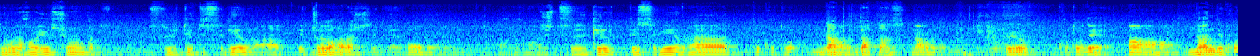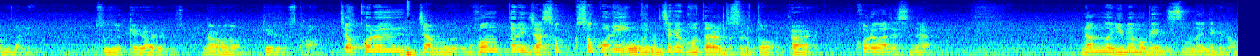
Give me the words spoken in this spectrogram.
でもだから吉郎なんか続いてるってすげえよなってちょうど話してて、うほう。ほマジ続けるってすげえよなってこと。だったんです。うなるほということでどはあはあはなんでこんなに続けられるあなるほど。ってるんですか？じゃあこれじゃあもう本当にじゃあそそこにぶっちゃけ答えるとすると、はい。これはですね何の夢も現実もないんだけど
